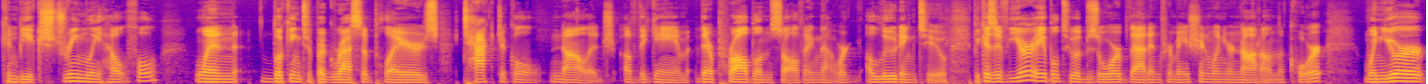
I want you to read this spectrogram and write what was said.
can be extremely helpful when looking to progress a player's tactical knowledge of the game, their problem solving that we're alluding to. Because if you're able to absorb that information when you're not on the court, when you're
